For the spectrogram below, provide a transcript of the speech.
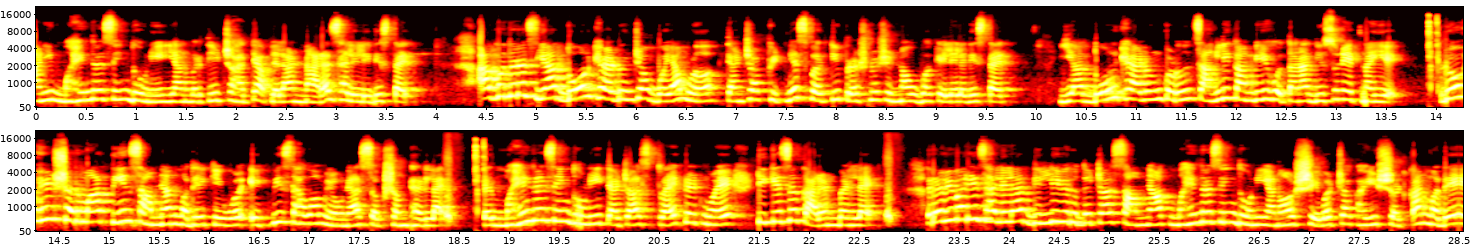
आणि महेंद्रसिंग धोनी यांवरती चाहते आपल्याला नाराज झालेले दिसत आहेत अगोदरच या दोन खेळाडूंच्या वयामुळं त्यांच्या फिटनेसवरती प्रश्नचिन्ह उभं केलेलं दिसत आहेत या दोन खेळाडूंकडून चांगली कामगिरी होताना दिसून येत नाहीये. रोहित शर्मा तीन सामन्यांमध्ये केवळ एकवीस धावा मिळवण्यास सक्षम ठरलाय. तर महेंद्रसिंग धोनी त्याच्या स्ट्राईक रेटमुळे टीकेचं कारण बनलाय. रविवारी झालेल्या दिल्ली विरुद्धच्या सामन्यात महेंद्रसिंग धोनी यानं शेवटच्या काही षटकांमध्ये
